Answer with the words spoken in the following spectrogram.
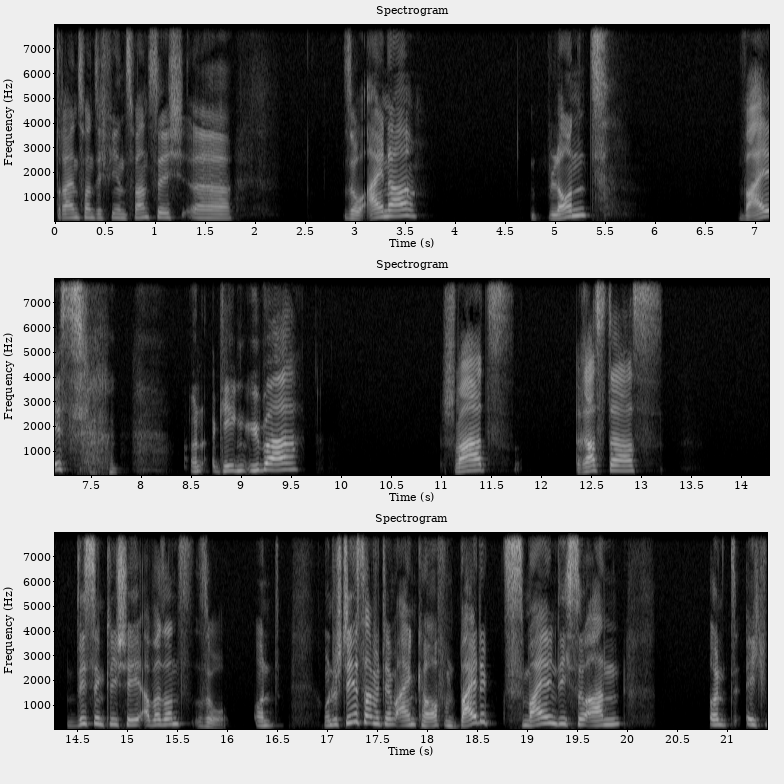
23, 24. Äh, so einer blond, weiß und gegenüber schwarz, Rastas, bisschen Klischee, aber sonst so. Und, und du stehst da mit dem Einkauf und beide smilen dich so an und ich,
